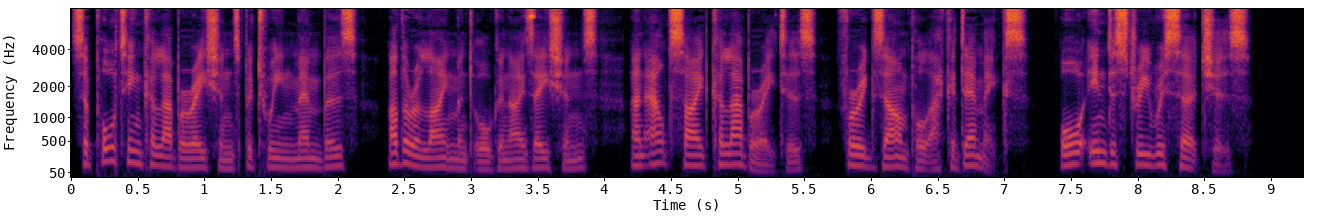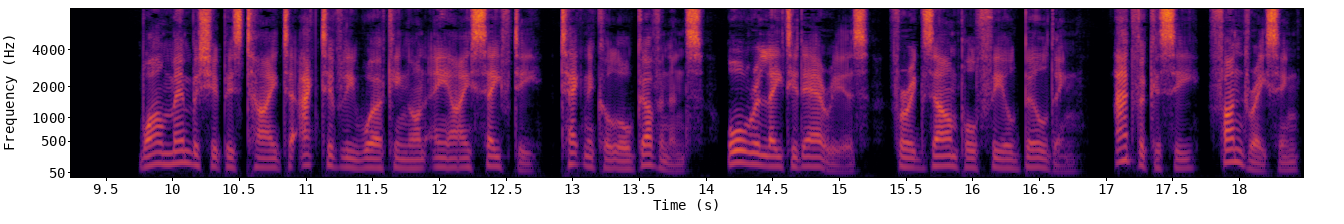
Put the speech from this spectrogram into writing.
supporting collaborations between members, other alignment organizations, and outside collaborators, for example academics, or industry researchers. While membership is tied to actively working on AI safety, technical or governance, or related areas, for example field building, advocacy, fundraising,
